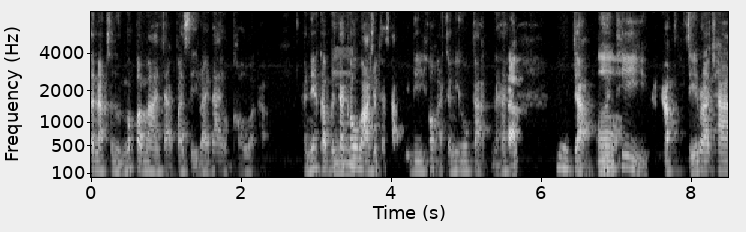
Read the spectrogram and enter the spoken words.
สนับสนุนงบประมาณจากภาษีรายได้ของเขาอะครับ อันเนี้ยครับถ้าเขาวางยุทธศาสตร์ดีๆเขาอาจจะมีโอกาสนะฮะครับเนื่องจากเออพื้นที่นะครับศรีราชา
